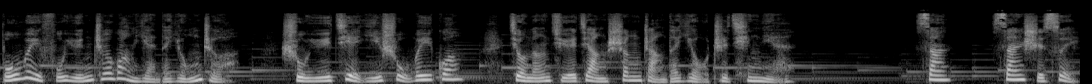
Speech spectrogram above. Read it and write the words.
不畏浮云遮望眼的勇者，属于借一束微光就能倔强生长的有志青年。三三十岁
